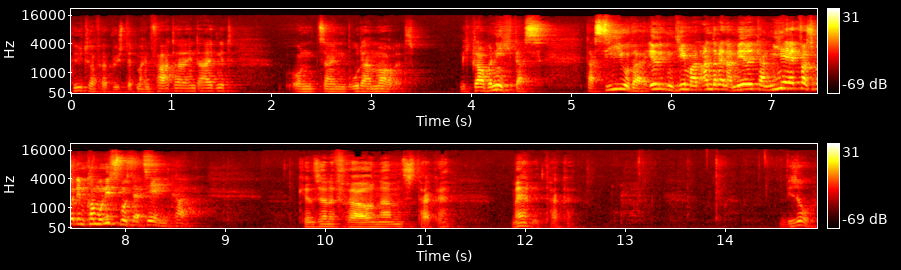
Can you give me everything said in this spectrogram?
Güter verwüstet, mein Vater enteignet und seinen Bruder ermordet. Ich glaube nicht, dass, dass Sie oder irgendjemand anderer in Amerika mir etwas über den Kommunismus erzählen kann. Kennen Sie eine Frau namens Tucker? Mary Tucker. Wieso?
